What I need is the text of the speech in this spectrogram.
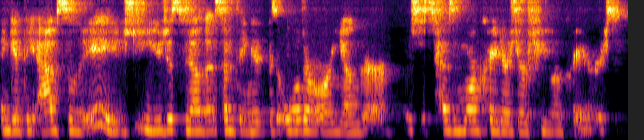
and get the absolute age, you just know that something is older or younger. It just has more craters or fewer craters.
